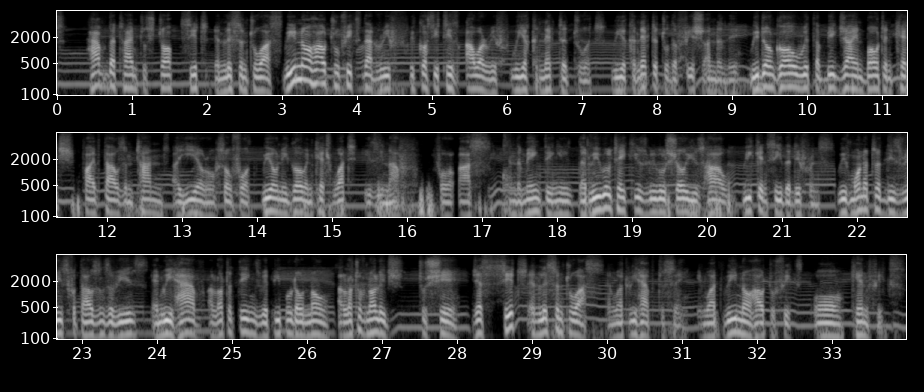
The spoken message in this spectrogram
have the time to stop, sit, and listen to us. We know how to fix that reef because it is our reef. We are connected to it. We are connected to the fish under there. We don't go with a big giant boat and catch 5,000 tons a year or so forth. We only go and catch what is enough for us. And the main thing is that we will take you, we will show you how we can see the difference. We've monitored these reefs for thousands of years, and we have a lot of things where people don't know, a lot of knowledge to share. Just sit and listen to us and what we have to say and what we know how to fix or can fix.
